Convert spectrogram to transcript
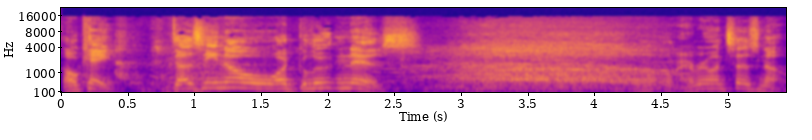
Okay, does he know what gluten is? No. Well, everyone says no.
